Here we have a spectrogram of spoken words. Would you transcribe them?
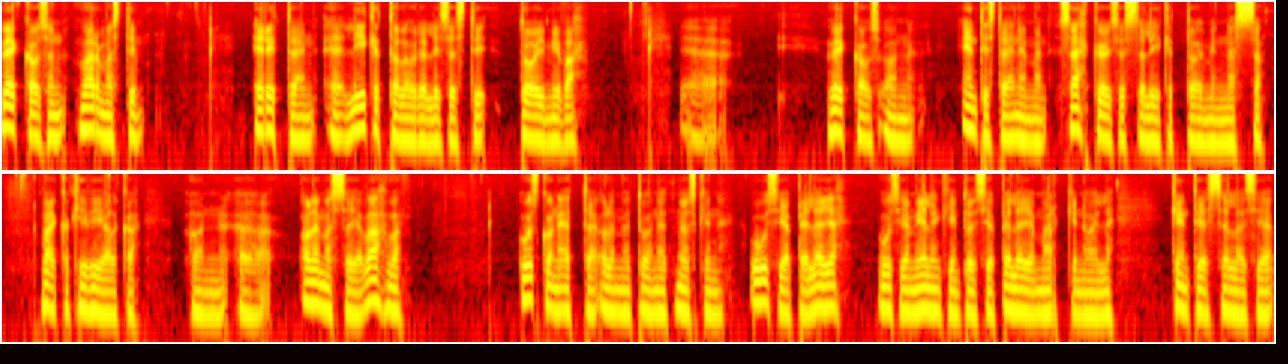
Veikkaus on varmasti erittäin eh, liiketaloudellisesti toimiva. Eh, Veikkaus on entistä enemmän sähköisessä liiketoiminnassa, vaikka kivijalka on ö, olemassa ja vahva. Uskon, että olemme tuoneet myöskin uusia pelejä uusia mielenkiintoisia pelejä markkinoille, kenties sellaisia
